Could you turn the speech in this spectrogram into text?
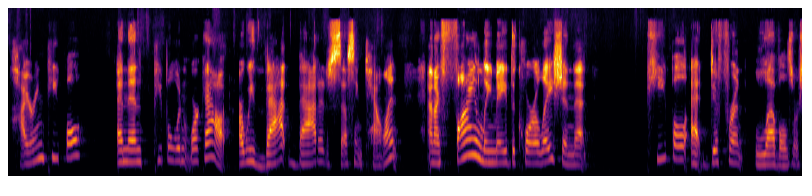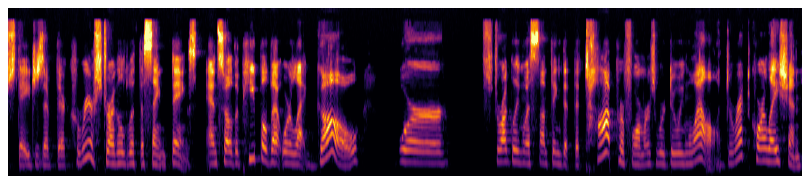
hiring people and then people wouldn't work out. Are we that bad at assessing talent? And I finally made the correlation that people at different levels or stages of their career struggled with the same things. And so the people that were let go were struggling with something that the top performers were doing well. Direct correlation.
